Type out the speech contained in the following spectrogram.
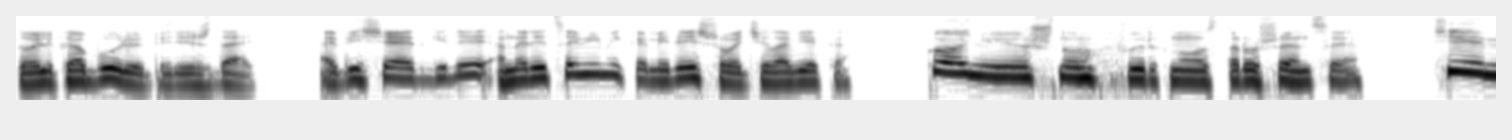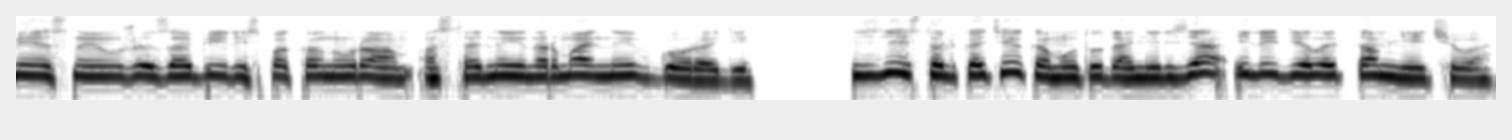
только бурю переждать», — обещает Гилей, а на лице мимика милейшего человека. «Конечно», — фыркнула старушенция. «Все местные уже забились по конурам, остальные нормальные в городе. Здесь только те, кому туда нельзя или делать там нечего».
